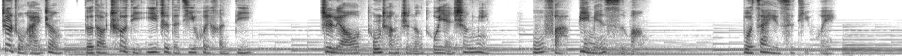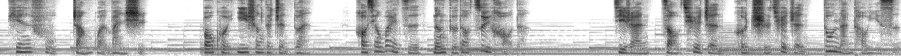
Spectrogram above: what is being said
这种癌症。得到彻底医治的机会很低，治疗通常只能拖延生命，无法避免死亡。我再一次体会，天父掌管万事，包括医生的诊断，好像外子能得到最好的。既然早确诊和迟确诊都难逃一死，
